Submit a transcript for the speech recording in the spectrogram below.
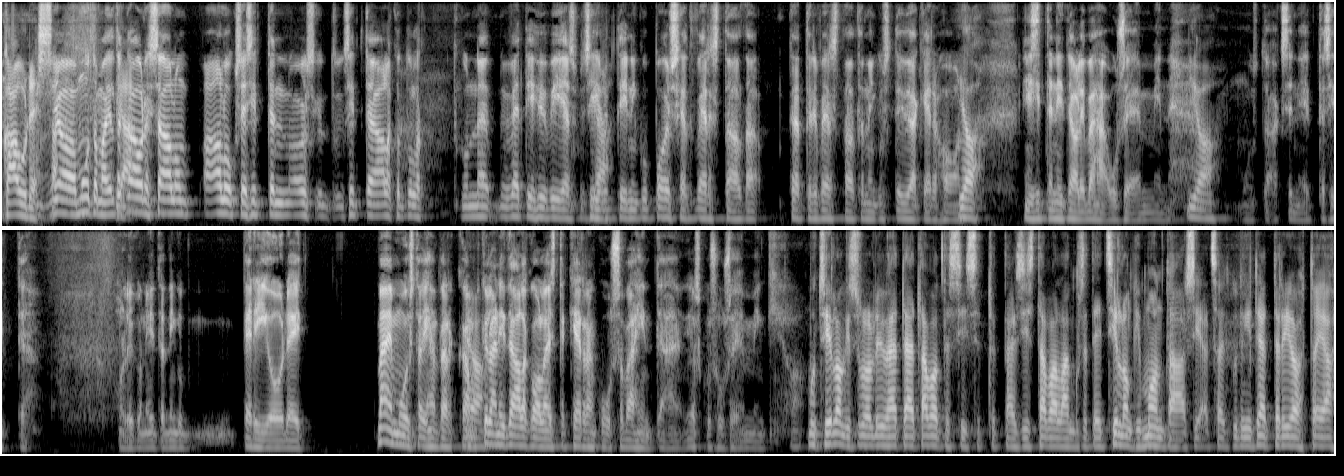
kaudessa. Joo, muutama ilta Ja- kaudessa alun, aluksi ja sitten, sitten alkoi tulla, kun ne veti hyvin ja siirryttiin niin kuin pois sieltä verstaalta, teatteriverstaalta niin kuin sitten yökerhoon, Joo. niin sitten niitä oli vähän useammin. Joo. muistaakseni, että sitten oliko niitä niin periodeita, mä en muista ihan tarkkaan, Joo. mutta kyllä niitä alkoi olla sitten kerran kuussa vähintään, joskus useamminkin. Mutta silloinkin sulla oli yhä tämä tavoite siis, että, tai siis tavallaan kun sä teit silloinkin monta asiaa, että sä olit kuitenkin teatterijohtaja,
